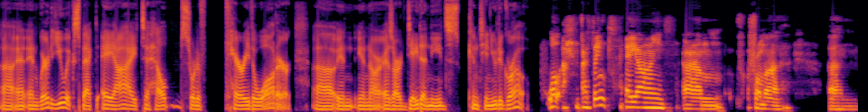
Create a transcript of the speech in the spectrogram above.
uh, and, and, where do you expect AI to help sort of carry the water uh, in in our as our data needs continue to grow? Well, I think AI um, from a um,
